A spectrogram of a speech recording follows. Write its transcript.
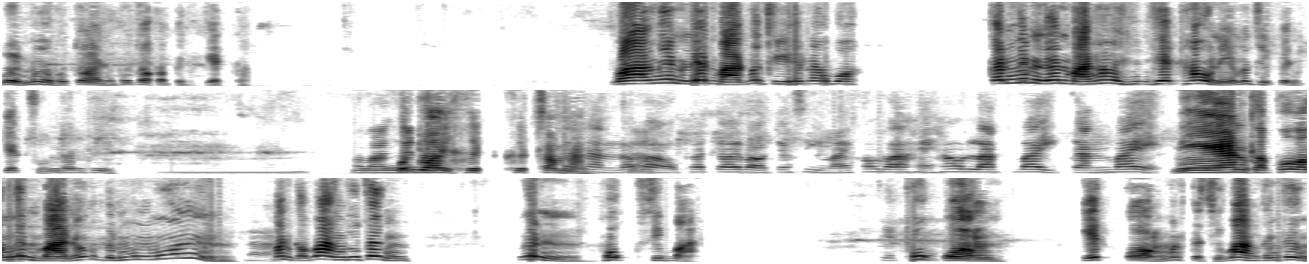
ด้วยมือพ่อจ้อยนี่พ่อจ้อยก็เป็นเจ็ดครับ ว่าเงินเหรียญบาทมันสีเฮ็ดเฮาบ่ กันเงินเหรียญบาทเฮาเฮ็ดเฮานี่มันสิเป็นเจ็ดศูนย์ทันทีอืมมาวางพ่อเงินจ้อยคือคือเพราะซ้ำนั่ฉะนนั้นแล้วเบาพระจ้อยเบาจังสี่หมายความว่าให้เฮารัดไว้กันไว้ แม่นครับเพราะว่าเงินบาทมันก็เป็นมุนมุนๆค่ะ มันก็ว่างอยู่ถึงเงินหกสิบบาท เจ็ดทุกกองเจ็ดกองมันก็สิว่างทั้งทึง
